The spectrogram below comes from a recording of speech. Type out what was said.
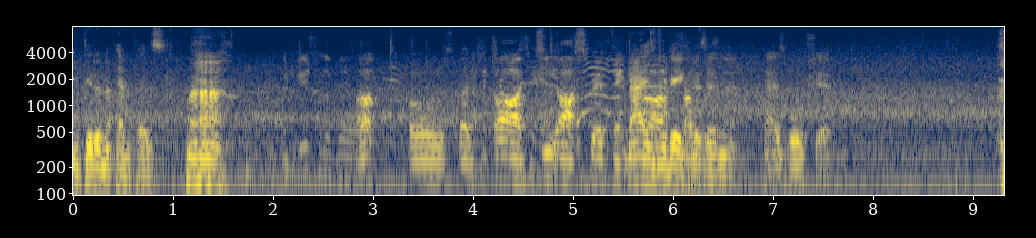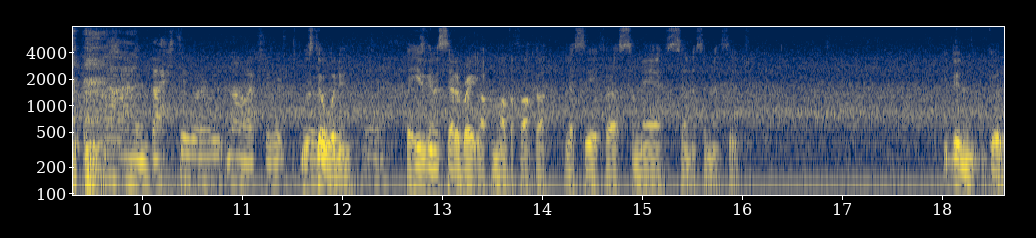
he, did a Nepenthez. good use the ball. Oh, oh, oh, gee, oh, scripting. that is Oh, ridiculous, probably. isn't it? That is bullshit. Ah, and back to where we, no, actually, we're, We're still winning. Yeah. But he's going to celebrate like a motherfucker. Let's see if uh, Samir sent us a message. He didn't. Good.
